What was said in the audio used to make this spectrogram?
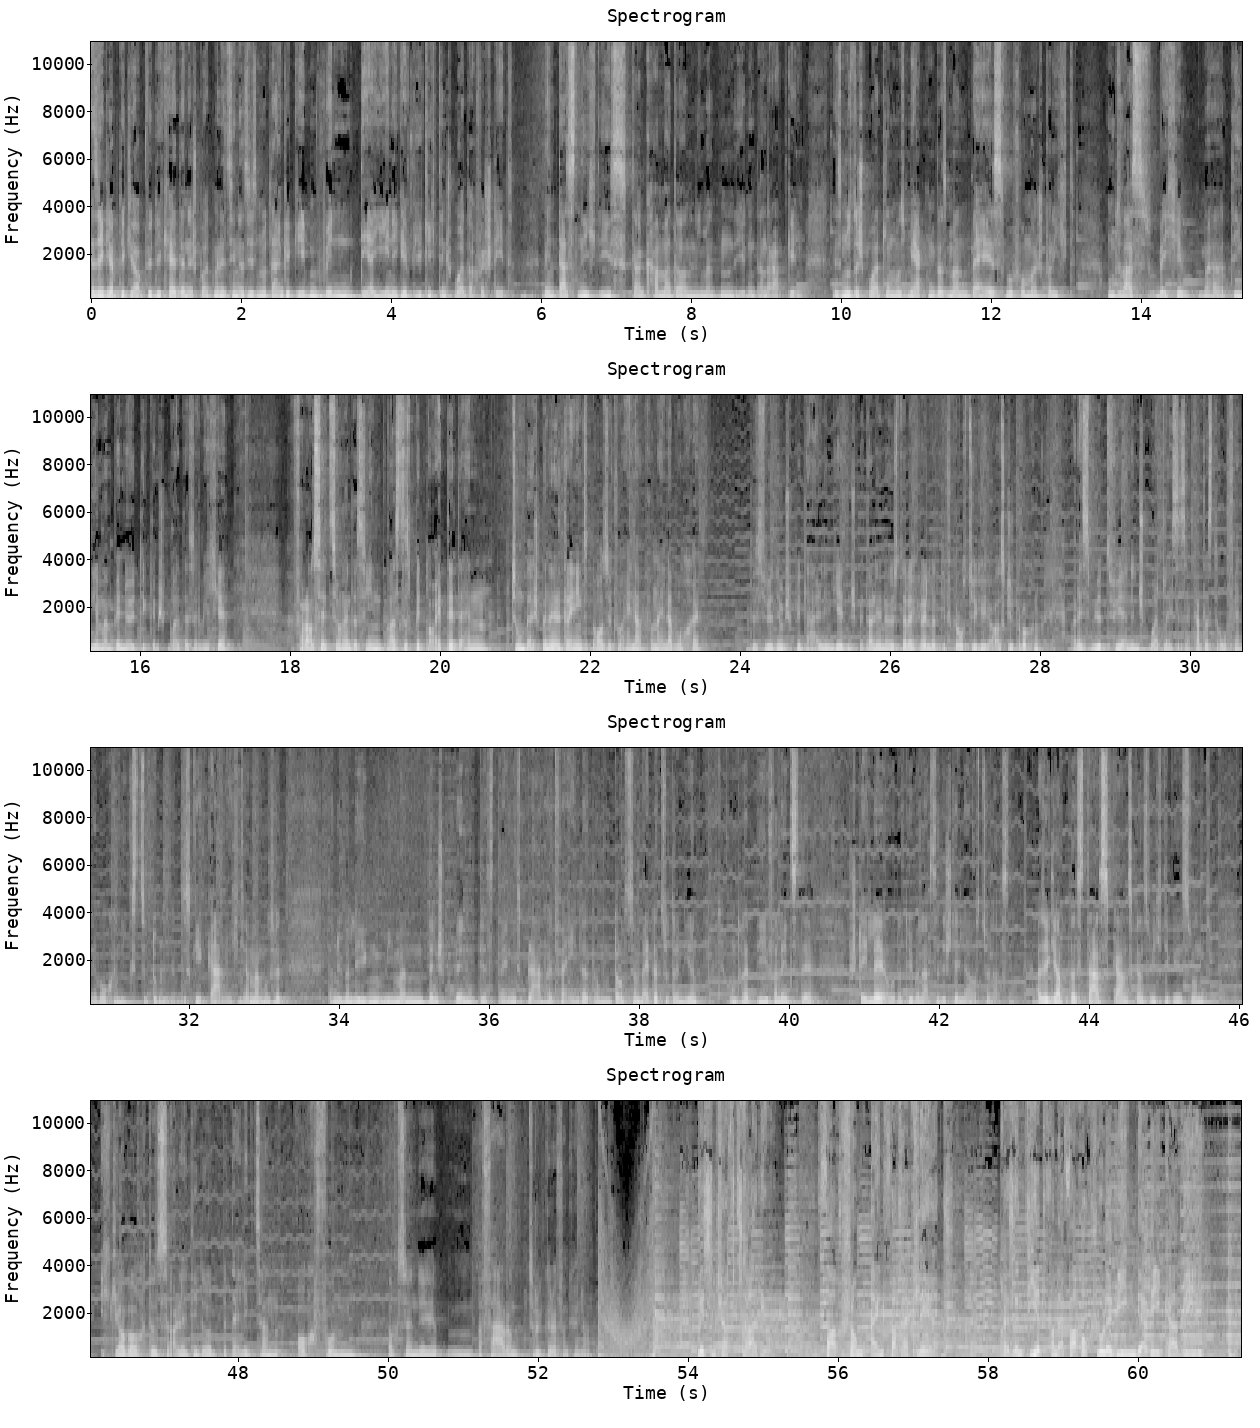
Also ich glaube, die Glaubwürdigkeit eines Sportmediziners ist nur dann gegeben, wenn derjenige wirklich den Sport auch versteht. Wenn das nicht ist, dann kann man da niemandem irgendeinen Rat geben. Das muss der Sportler muss merken, dass man weiß, wovon man spricht und was, welche äh, Dinge man benötigt im Sport, also welche Voraussetzungen da sind, was das bedeutet, ein, zum Beispiel eine Trainingspause von einer, von einer Woche. Das wird im Spital, in jedem Spital in Österreich relativ großzügig ausgesprochen, aber das wird für einen Sportler, ist es eine Katastrophe, eine Woche nichts zu tun. Das geht gar nicht. Ja, man muss halt dann überlegen, wie man den, den das Trainingsplan halt verändert, um trotzdem weiter zu trainieren und halt die verletzte Stelle oder die überlastete Stelle auszulassen. Also ich glaube, dass das ganz, ganz wichtig ist und ich glaube auch, dass alle, die da beteiligt sind, auch von auf so eine mm, Erfahrung zurückgreifen können. Wissenschaftsradio. Forschung einfach erklärt. Präsentiert von der Fachhochschule Wien der WKW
